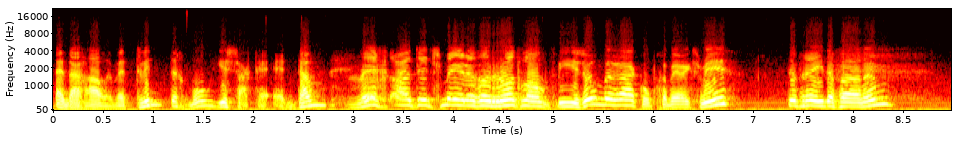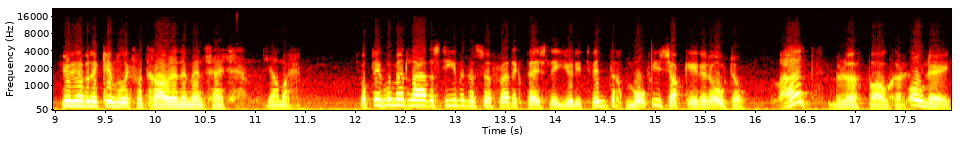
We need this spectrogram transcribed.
En daar halen we twintig mooie zakken. En dan... Weg uit dit smerige rotland. Bijzonder raak opgewerkt, Smith. Tevreden van hem? Jullie hebben een kinderlijk vertrouwen in de mensheid. Jammer. Op dit moment laden Steven en Sir Frederick Paisley jullie twintig mooie zakken in een auto. Wat? Bluffpoker. Oh nee.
